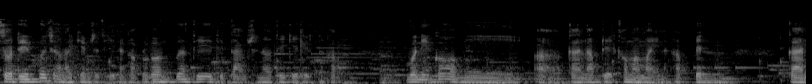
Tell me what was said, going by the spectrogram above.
สวัสดีเพื่อนชาวไลน์เกมเศรษฐีนะครับแล้วก็เพื่อนที่ติดตามช anel ที่เกลิตนะครับ วันนี้ก็มีการอัปเดตเข้ามาใหม่นะครับ เป็นการ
